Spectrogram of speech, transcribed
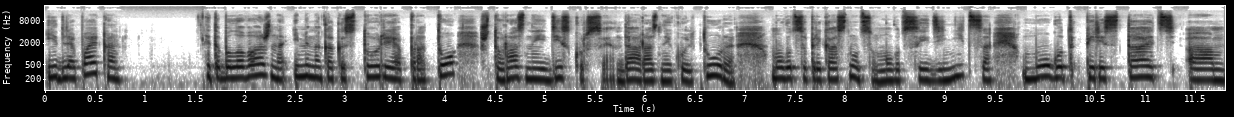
И для Пайка это было важно именно как история про то, что разные дискурсы, да, разные культуры могут соприкоснуться, могут соединиться, могут перестать... Э,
